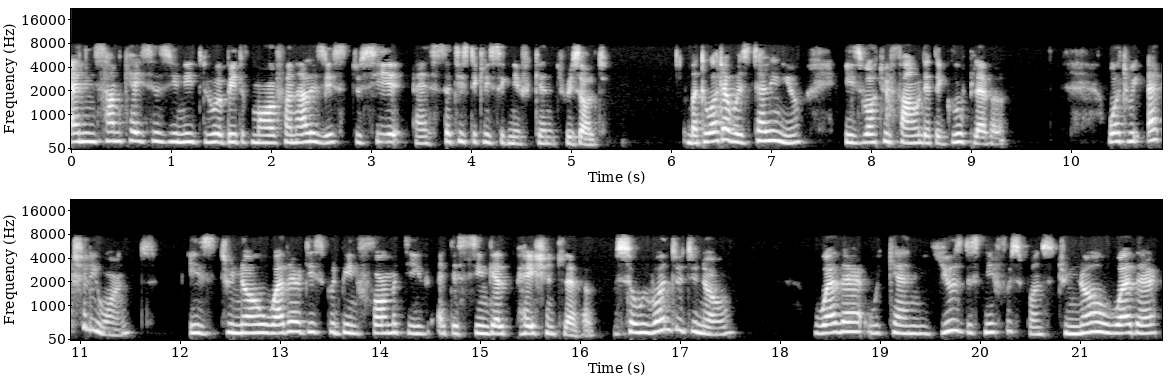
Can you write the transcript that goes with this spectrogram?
And in some cases, you need to do a bit of more of analysis to see a statistically significant result. But what I was telling you is what we found at the group level. What we actually want is to know whether this could be informative at the single patient level. So we wanted to know whether we can use the sniff response to know whether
